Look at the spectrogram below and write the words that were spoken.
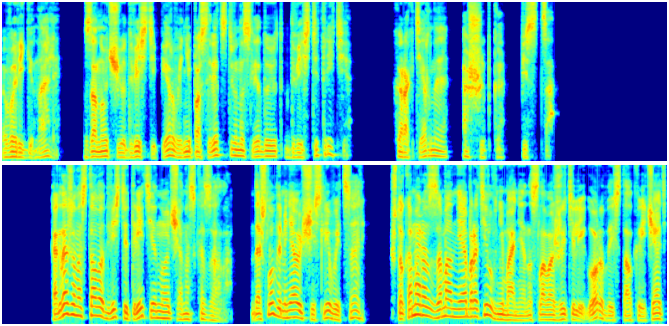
В оригинале за ночью 201 непосредственно следует 203. Характерная ошибка писца. Когда же настала 203-я ночь, она сказала, «Дошло до меня, о счастливый царь, что Камар Заман не обратил внимания на слова жителей города и стал кричать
